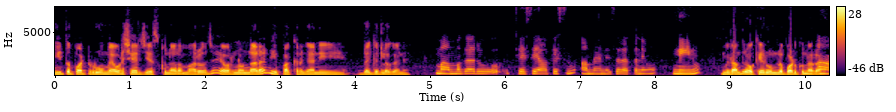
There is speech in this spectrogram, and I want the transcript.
నీతో పాటు రూమ్ ఎవరు షేర్ చేసుకున్నారమ్మా ఆ రోజు? ఎవరైనా ఉన్నారా నీ పక్కన కానీ దగ్గరలో కానీ మా అమ్మగారు చేసే ఆఫీసు ఆ మేనేజర్ అతనే నేను. మీరు అందరూ ఒకే రూమ్లో పడుకున్నారా? ఆ,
